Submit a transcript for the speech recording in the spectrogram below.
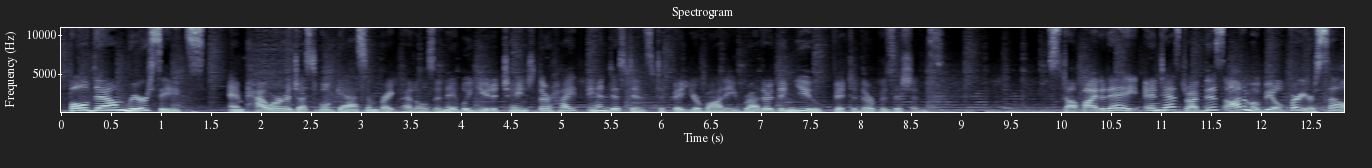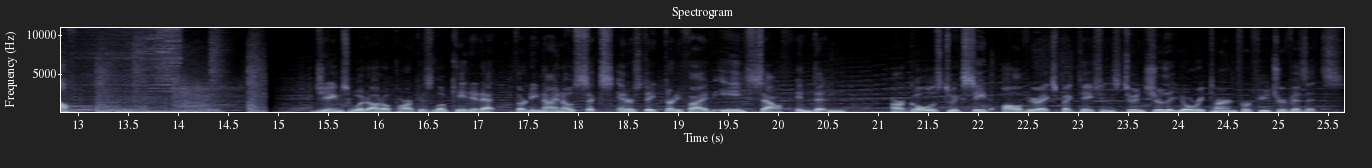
fold-down rear seats, and power adjustable gas and brake pedals enable you to change their height and distance to fit your body rather than you fit to their positions. Stop by today and test drive this automobile for yourself. James Wood Auto Park is located at 3906 Interstate 35E South in Denton. Our goal is to exceed all of your expectations to ensure that you'll return for future visits.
